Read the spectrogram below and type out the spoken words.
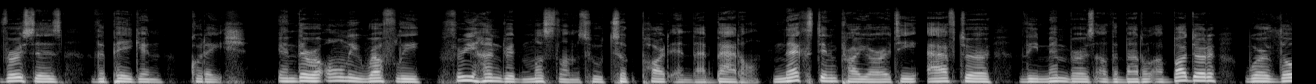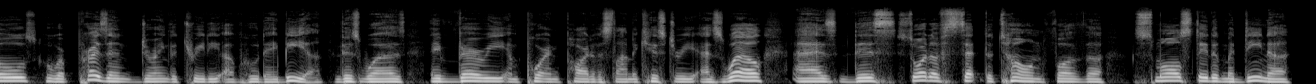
versus the pagan Quraysh. And there were only roughly 300 Muslims who took part in that battle. Next in priority, after the members of the Battle of Badr, were those who were present during the Treaty of Hudaybiyah. This was a very important part of Islamic history as well, as this sort of set the tone for the small state of Medina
